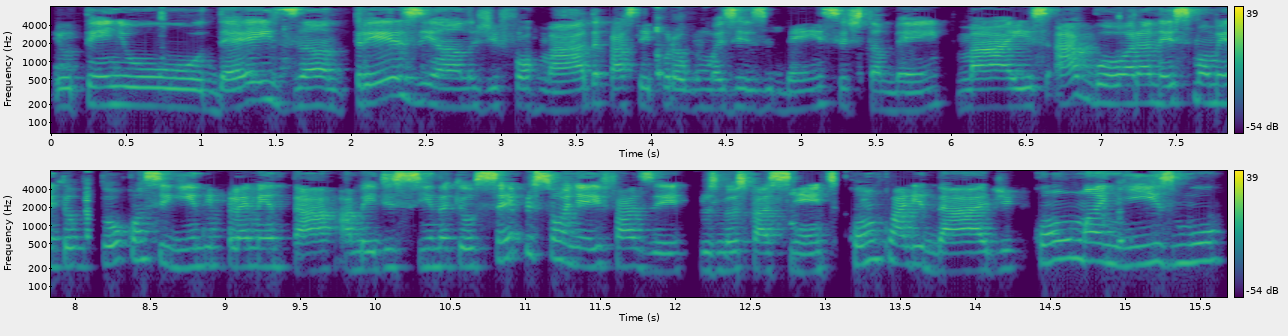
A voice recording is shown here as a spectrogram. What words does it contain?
eu tenho 10 anos, 13 anos de formada, passei por algumas residências também, mas agora, nesse momento, eu estou conseguindo implementar a medicina que eu sempre sonhei fazer para os meus pacientes, com qualidade, com humanismo,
